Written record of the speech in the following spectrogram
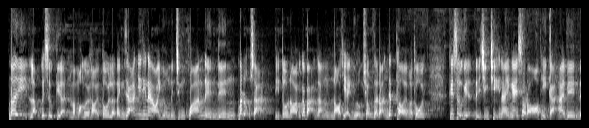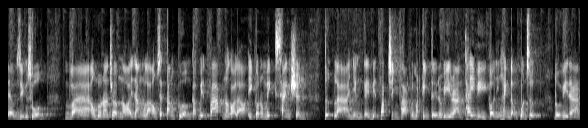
đây là một cái sự kiện mà mọi người hỏi tôi là đánh giá như thế nào ảnh hưởng đến chứng khoán đến đến bất động sản. Thì tôi nói với các bạn rằng nó chỉ ảnh hưởng trong giai đoạn nhất thời mà thôi. Cái sự kiện địa chính trị này ngay sau đó thì cả hai bên đều dịu xuống. Và ông Donald Trump nói rằng là ông sẽ tăng cường các biện pháp nó gọi là economic sanction tức là những cái biện pháp trừng phạt về mặt kinh tế đối với Iran thay vì có những hành động quân sự đối với Iran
